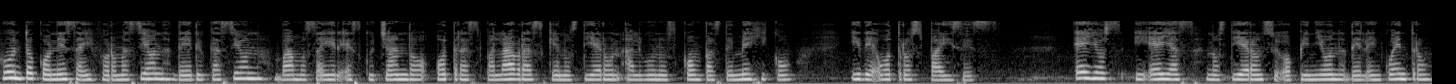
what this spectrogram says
Junto con esa información de educación vamos a ir escuchando otras palabras que nos dieron algunos compas de México y de otros países. Ellos y ellas nos dieron su opinión del encuentro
